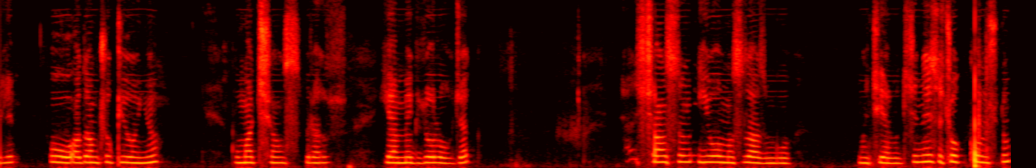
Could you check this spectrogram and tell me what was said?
Şöyle o adam çok iyi oynuyor. Bu maç şans biraz yenmek zor olacak. Yani şansın iyi olması lazım bu maçı yenmek için. Neyse çok konuştum.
